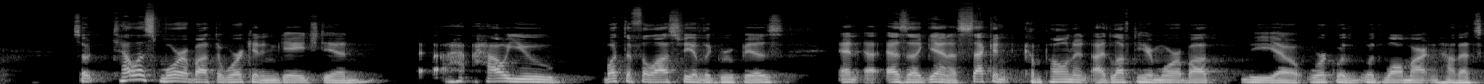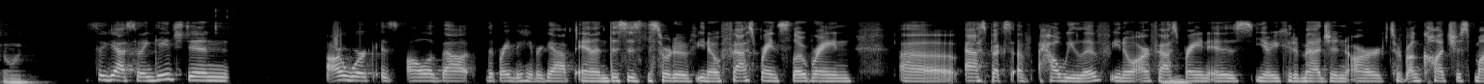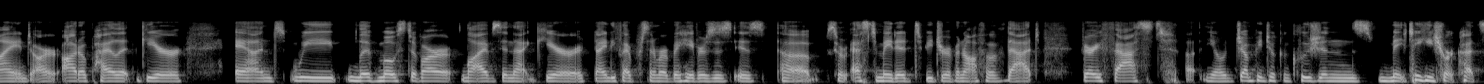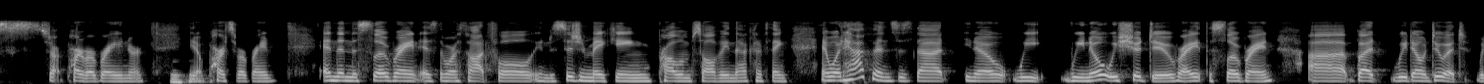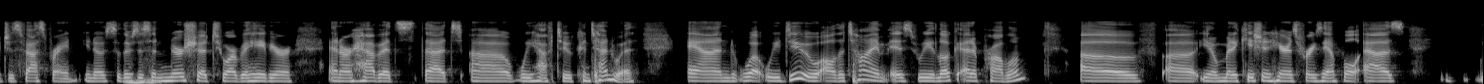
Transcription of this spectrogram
So tell us more about the work it engaged in, how you, what the philosophy of the group is, and uh, as a, again a second component, I'd love to hear more about the uh, work with with Walmart and how that's going. So yeah, so engaged in our work is all about the brain behavior gap, and this is the sort of you know fast brain, slow brain uh, aspects of how we live. You know, our fast mm-hmm. brain is you know you could imagine our sort of unconscious mind, our autopilot gear, and we live most of our lives in that gear. 95% of our behaviors is, is uh, sort of estimated to be driven off of that very fast, uh, you know, jumping to conclusions, taking shortcuts, part of our brain or, mm-hmm. you know, parts of our brain. And then the slow brain is the more thoughtful, you know, decision making, problem solving, that kind of thing. And what happens is that, you know, we, we know what we should do, right? The slow brain, uh, but we don't do it, which is fast brain, you know, so there's this mm-hmm. inertia to our behavior and our habits that uh, we have to contend with. And what we do all the time is we look at a problem of uh, you know medication adherence, for example, as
